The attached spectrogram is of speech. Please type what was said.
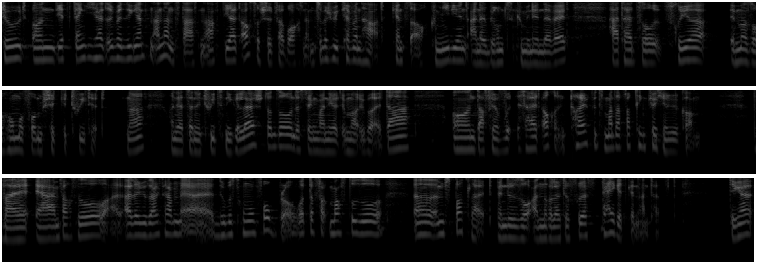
Dude, und jetzt denke ich halt über die ganzen anderen Stars nach, die halt auch so Shit verbrochen haben. Zum Beispiel Kevin Hart, kennst du auch, Comedian, einer der berühmtesten Comedian der Welt, hat halt so früher immer so homophoben Shit getweetet. Ne? Und er hat seine Tweets nie gelöscht und so, und deswegen waren die halt immer überall da. Und dafür ist er halt auch in Teufels Motherfucking Küche gekommen. Weil er einfach so, alle gesagt haben, äh, du bist homophob, Bro. What the fuck machst du so äh, im Spotlight, wenn du so andere Leute früher Faggot genannt hast? Digga,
